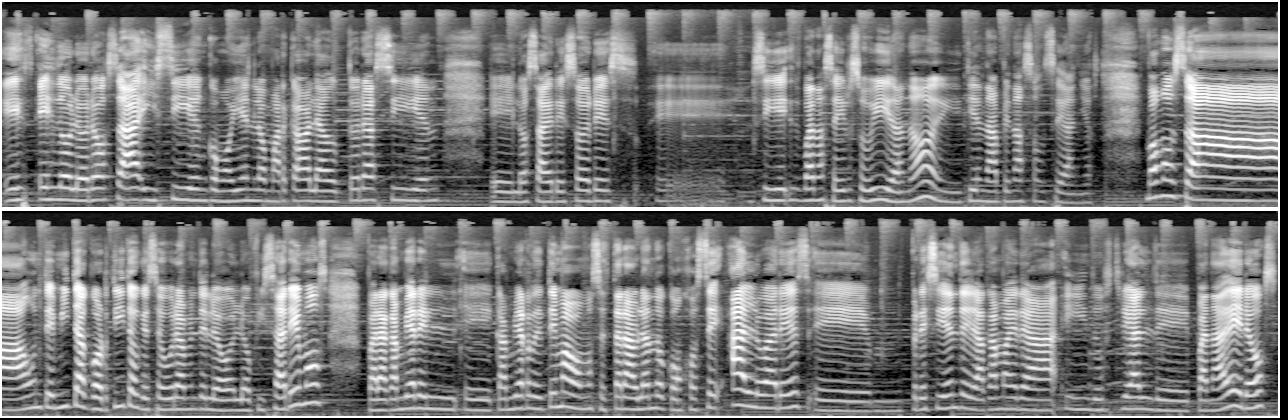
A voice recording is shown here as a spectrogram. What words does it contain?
es, es dolorosa y siguen, como bien lo marcaba la doctora, siguen eh, los agresores. Eh, van a seguir su vida, ¿no? Y tienen apenas 11 años. Vamos a un temita cortito que seguramente lo, pisaremos. Para cambiar, el, eh, cambiar de tema vamos a estar hablando con José Álvarez, presidente de la Cámara Industrial de Panaderos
